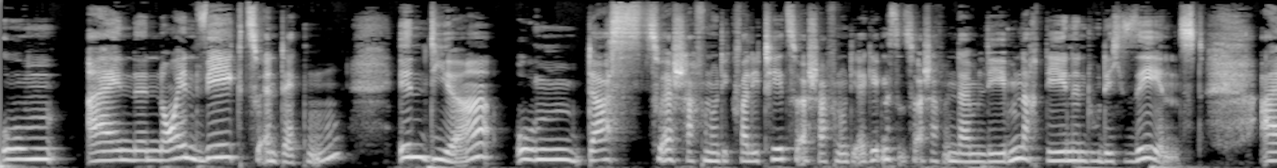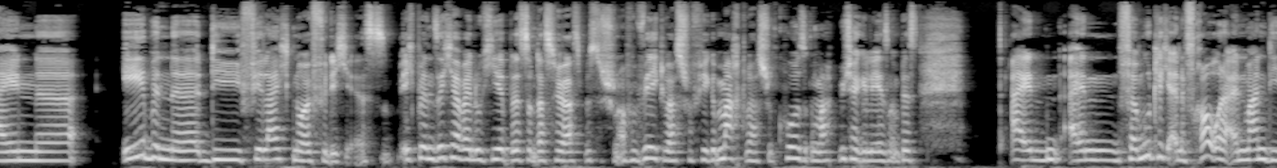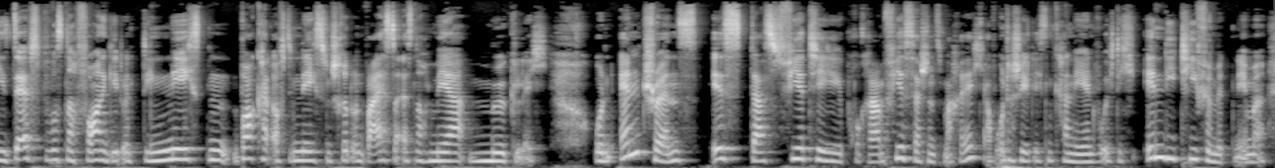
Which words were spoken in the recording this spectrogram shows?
um einen neuen Weg zu entdecken, in dir, um das zu erschaffen und die Qualität zu erschaffen und die Ergebnisse zu erschaffen in deinem Leben, nach denen du dich sehnst. Eine Ebene, die vielleicht neu für dich ist. Ich bin sicher, wenn du hier bist und das hörst, bist du schon auf dem Weg, du hast schon viel gemacht, du hast schon Kurse gemacht, Bücher gelesen und bist ein, ein, vermutlich eine Frau oder ein Mann, die selbstbewusst nach vorne geht und den nächsten Bock hat auf den nächsten Schritt und weiß, da ist noch mehr möglich. Und Entrance ist das viertägige Programm. Vier Sessions mache ich auf unterschiedlichsten Kanälen, wo ich dich in die Tiefe mitnehme.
